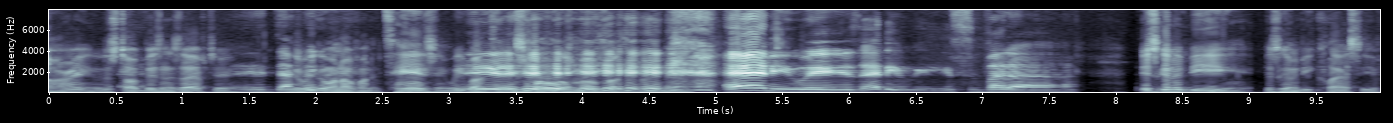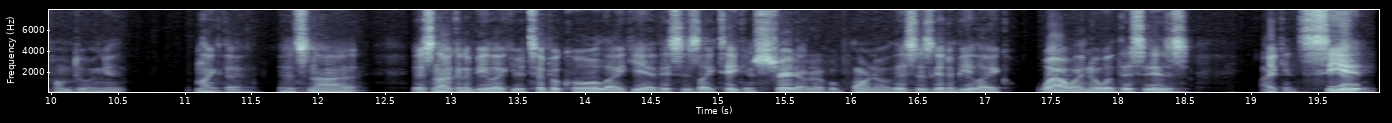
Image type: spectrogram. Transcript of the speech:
All right, let's talk business after. It Yeah, we going off on a tangent. We about to expose motherfuckers right now. anyways, anyways, but uh, It's gonna be it's gonna be classy if I'm doing it like that. It's not it's not gonna be like your typical like yeah this is like taken straight out of a porno. This is gonna be like wow I know what this is. I can see it.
